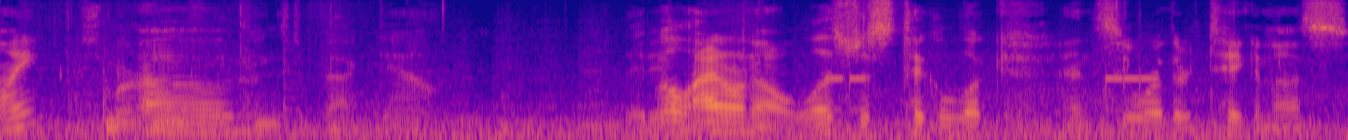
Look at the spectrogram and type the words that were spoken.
might... Smart Um, the Kings to back down. Well, I don't know. Let's just take a look and see where they're taking us.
